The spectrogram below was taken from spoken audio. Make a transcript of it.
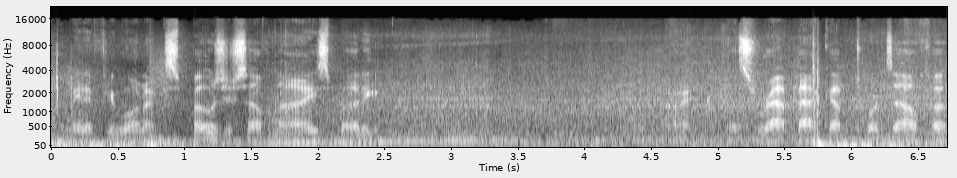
I mean, if you want to expose yourself, nice, buddy. Alright, let's wrap back up towards Alpha.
